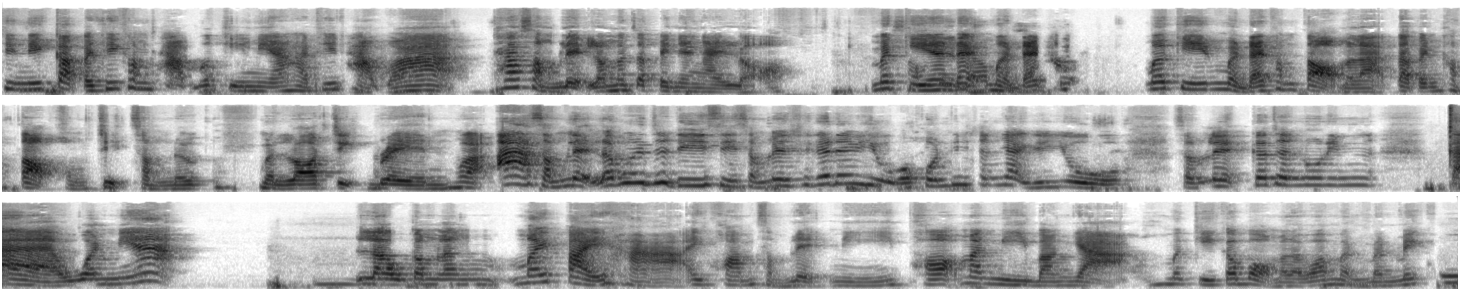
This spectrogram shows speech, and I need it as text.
ทีนี้กลับไปที่คำถามเมื่อกี้เนี้ยค่ะ ที่ถามว่าถ้าสำเร็จแล้วมันจะเป็นยังไงเหรอ เมื่อกี้สำเร็จได้แล้วเหมือนได้คำ เมื่อกี้เหมือนได้คำตอบมาแล้วแต่เป็นคำตอบของจิตสำนึกเหมือนลอจิกเบรนว่าอะสำเร็จแล้วมันจะดีสิสำเร็จฉันก็ได้อยู่กับคนที่ฉันอยากจะอยู่สำเร็จก็จะนู่นนี่แต่วันเนี้ยเรากำลังไม่ไปหาไอความสำเร็จนี้ เพราะมันมีบางอย่าง เมื่อกี้ก็บอกมาแล้วว่าเหมือนมันไม่คู่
